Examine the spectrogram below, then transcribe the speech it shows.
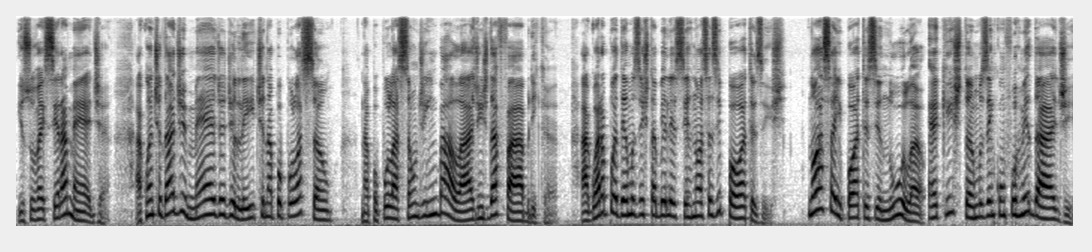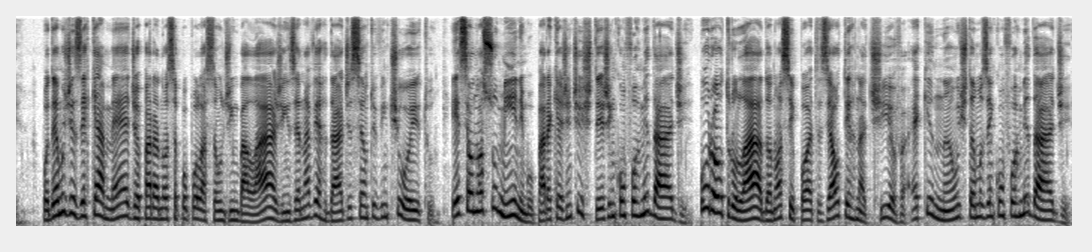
Isso vai ser a média, a quantidade média de leite na população, na população de embalagens da fábrica. Agora podemos estabelecer nossas hipóteses. Nossa hipótese nula é que estamos em conformidade. Podemos dizer que a média para a nossa população de embalagens é, na verdade, 128. Esse é o nosso mínimo para que a gente esteja em conformidade. Por outro lado, a nossa hipótese alternativa é que não estamos em conformidade.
